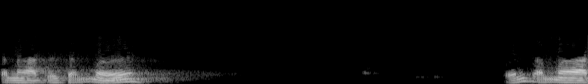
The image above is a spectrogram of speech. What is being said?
ตนาดอยู่เสมอเห็นประมาท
